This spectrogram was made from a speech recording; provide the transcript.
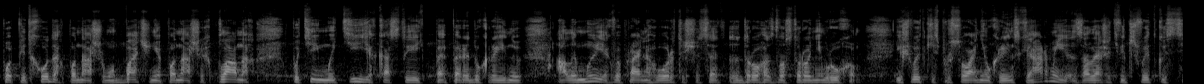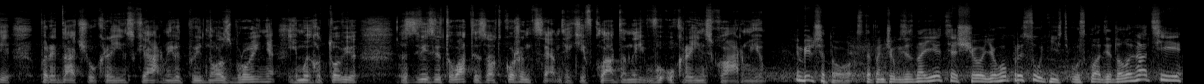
по підходах, по нашому баченню, по наших планах, по тій меті, яка стоїть перед Україною. Але ми, як ви правильно говорите, що це дорога з двостороннім рухом, і швидкість просування української армії залежить від швидкості передачі української армії відповідного озброєння, і ми готові звізитувати за кожен цент, який вкладений в українську армію. Більше того, Стефанчук зізнається, що його присутність у складі делегації,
